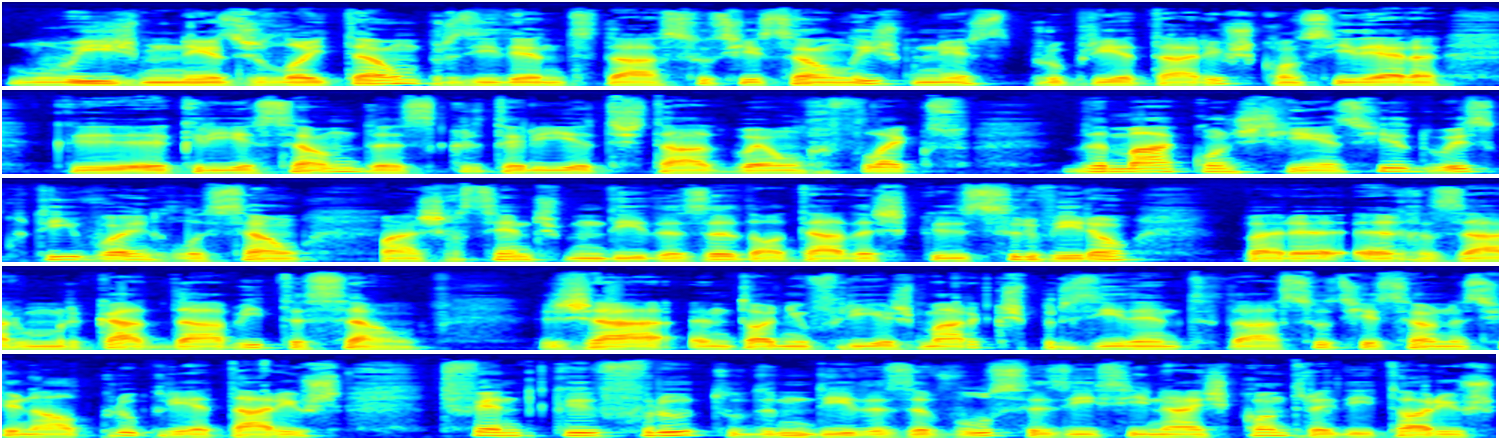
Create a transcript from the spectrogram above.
Luís Menezes Leitão, presidente da Associação Lisbonense de Proprietários, considera que a criação da Secretaria de Estado é um reflexo da má consciência do Executivo em relação às recentes medidas adotadas que serviram para arrasar o mercado da habitação. Já António Frias Marques, presidente da Associação Nacional de Proprietários, defende que, fruto de medidas avulsas e sinais contraditórios,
